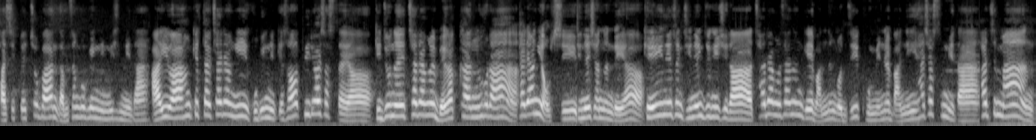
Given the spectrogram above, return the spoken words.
40대 초반 남성 고객님이십니다. 아이와 함께 탈 차량이 고객님께서 필요하셨어요. 기존의 차량을 매각한 후라 차량이 없이 지내셨는데요. 개인회생 진행 중이시라 차량을 사는 게 맞는 건지 고민을 많이 하셨습니다. 하지만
